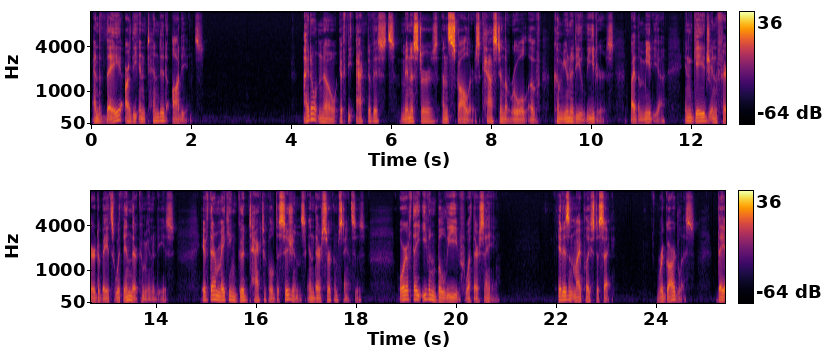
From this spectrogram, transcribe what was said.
and they are the intended audience. I don't know if the activists, ministers, and scholars cast in the role of community leaders by the media engage in fair debates within their communities, if they're making good tactical decisions in their circumstances, or if they even believe what they're saying. It isn't my place to say. Regardless, they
